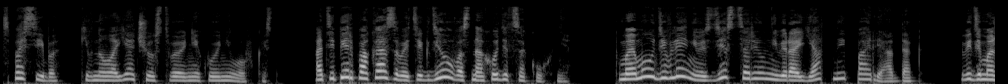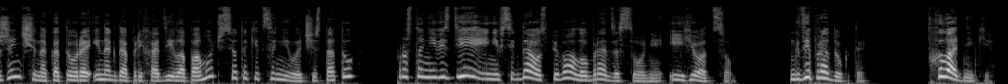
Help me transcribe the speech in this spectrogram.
«Спасибо», — кивнула я, чувствуя некую неловкость. «А теперь показывайте, где у вас находится кухня». К моему удивлению, здесь царил невероятный порядок. Видимо, женщина, которая иногда приходила помочь, все-таки ценила чистоту, Просто не везде и не всегда успевала убрать за Соней и ее отцом. Где продукты? В холоднике.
